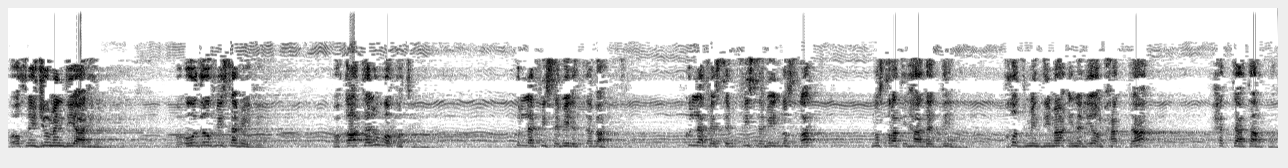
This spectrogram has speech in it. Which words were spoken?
وأخرجوا من ديارهم. وأوذوا في سبيلي وقاتلوا وقتلوا كل في سبيل الثبات كل في سبيل نصرة نصرة هذا الدين. خذ من دمائنا اليوم حتى حتى ترضى.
